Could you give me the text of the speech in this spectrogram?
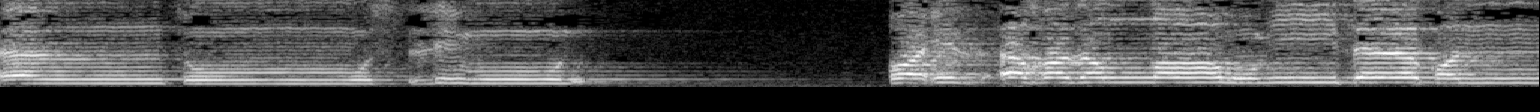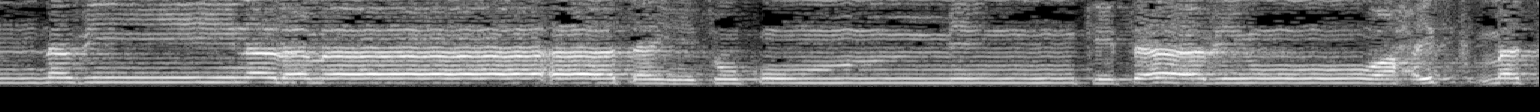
أنتم مسلمون وإذ أخذ الله ميثاق النبيين لما آتيتكم من كتاب وحكمة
